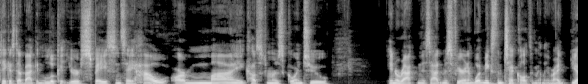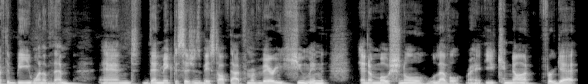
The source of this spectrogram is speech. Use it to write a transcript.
take a step back and look at your space and say, how are my customers going to interact in this atmosphere and what makes them tick ultimately, right? You have to be one of them and then make decisions based off that from a very human and emotional level, right? You cannot forget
